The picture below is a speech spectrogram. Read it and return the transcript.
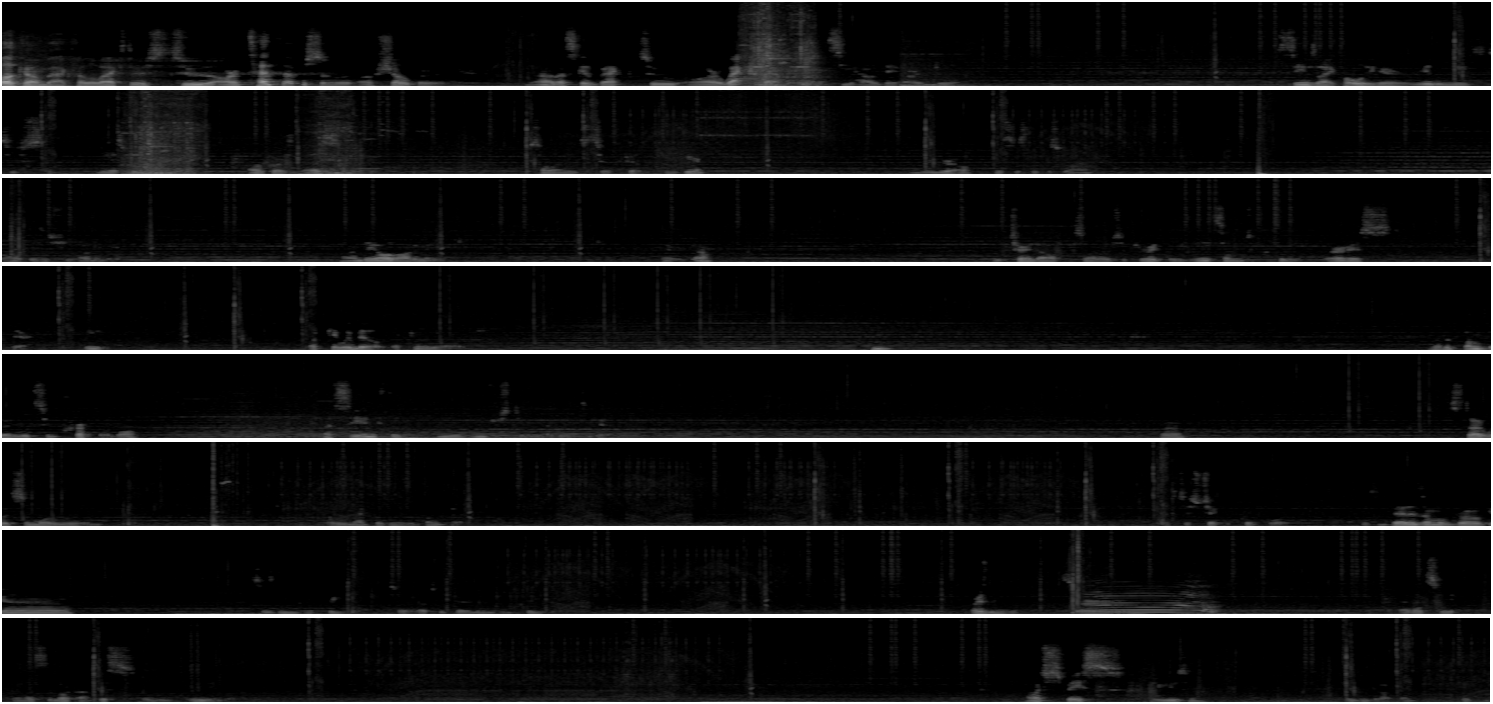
Welcome back, fellow Wacksters, to our 10th episode of Shelter. Now let's get back to our Wax family and see how they are doing. Seems like Holy here really needs to sleep. Food. Of course it does. Someone needs to fill food here. This girl needs to sleep as well. Aren't they all automated? There we go. We've turned off some of our security. We need someone to clean. Where is... There. We. What can we build? What can we build? Hmm. Another bunk bed would seem preferable. Let's see anything new interesting I'd be to get. Let's start with some more room. Or we might put another bunk bed. Let's just check the clipboard. This bed is almost broken. Is the freezer. So let's repair the freezer. Where's the movie? Sir. I don't see. And that's the lot. Ah, this. How much space are you using? And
